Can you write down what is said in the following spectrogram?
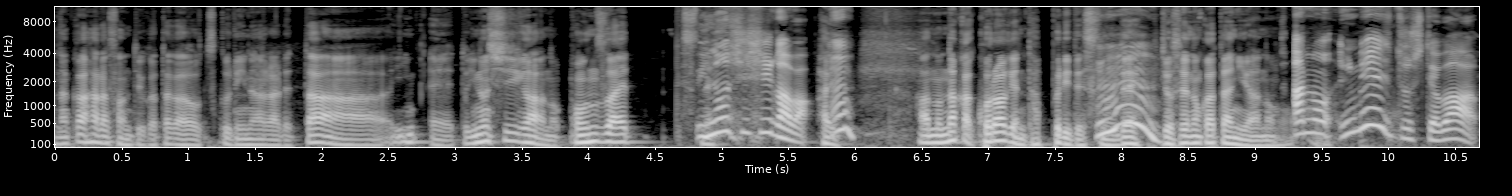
中原さんという方がお作りになられた、えっと、イノシシ川のポン酢和えですう、イね。ノシシ川、はい。うん、あの中コラーゲンたっぷりですので、うん。女性の方にあのあのイメージとしては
